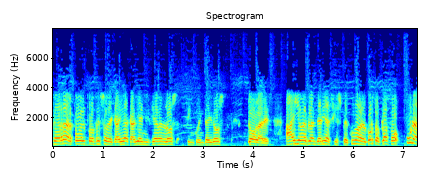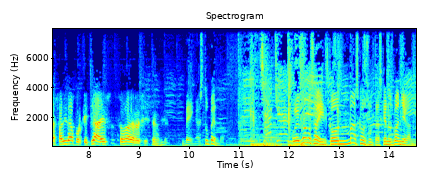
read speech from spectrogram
cerrar todo el proceso de caída que había iniciado en los 52 dólares. Ahí yo me plantearía, si especulo en el corto plazo, una salida porque ya es zona de resistencia. Venga, estupendo. Pues vamos a ir con más consultas que nos van llegando.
